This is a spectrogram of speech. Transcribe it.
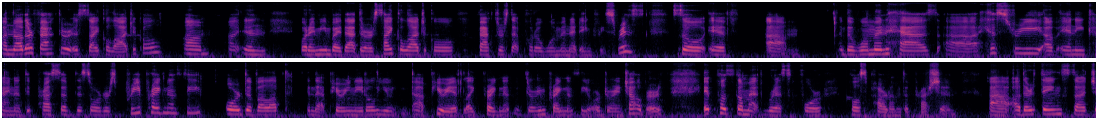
Another factor is psychological. Um, uh, and what I mean by that, there are psychological factors that put a woman at increased risk. So if um, the woman has a history of any kind of depressive disorders pre-pregnancy or developed in that perinatal uh, period, like pregnant during pregnancy or during childbirth, it puts them at risk for postpartum depression. Uh, other things such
